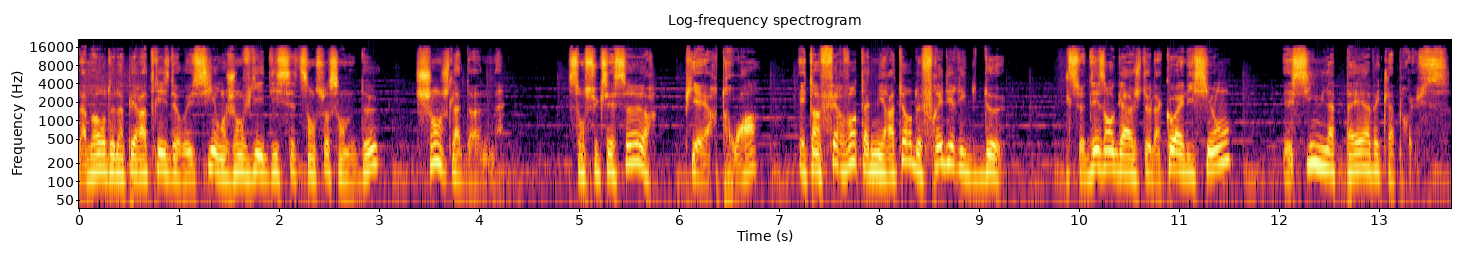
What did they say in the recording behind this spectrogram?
La mort de l'impératrice de Russie en janvier 1762 change la donne. Son successeur, Pierre III, est un fervent admirateur de Frédéric II. Il se désengage de la coalition et signe la paix avec la Prusse.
